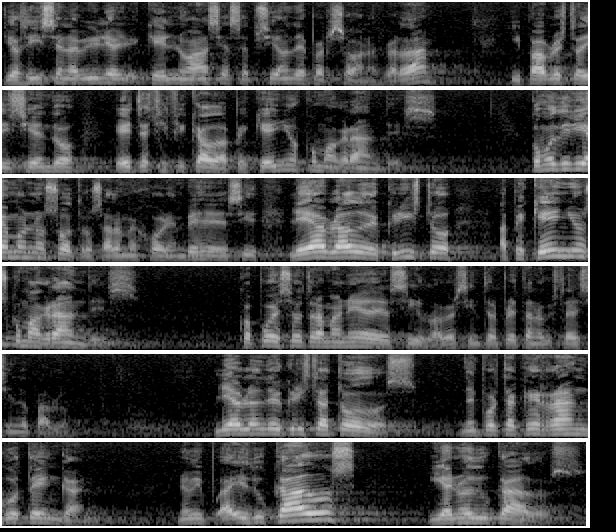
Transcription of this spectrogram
Dios dice en la Biblia que él no hace acepción de personas, ¿verdad? Y Pablo está diciendo, he testificado a pequeños como a grandes. ¿Cómo diríamos nosotros a lo mejor, en vez de decir, le he hablado de Cristo a pequeños como a grandes? ¿Cuál puede ser otra manera de decirlo? A ver si interpretan lo que está diciendo Pablo. Le he hablado de Cristo a todos no importa qué rango tengan, educados y a no educados.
